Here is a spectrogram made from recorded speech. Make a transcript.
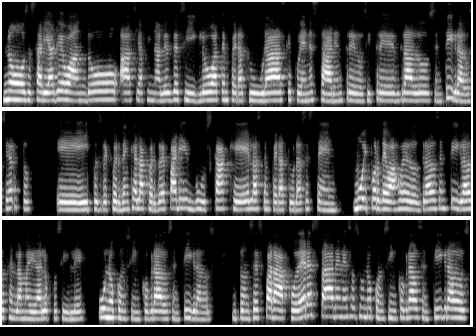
nos estaría llevando hacia finales de siglo a temperaturas que pueden estar entre 2 y 3 grados centígrados, ¿cierto? Eh, y pues recuerden que el Acuerdo de París busca que las temperaturas estén muy por debajo de 2 grados centígrados, en la medida de lo posible 1,5 grados centígrados. Entonces, para poder estar en esos 1,5 grados centígrados,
